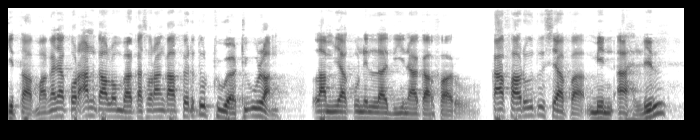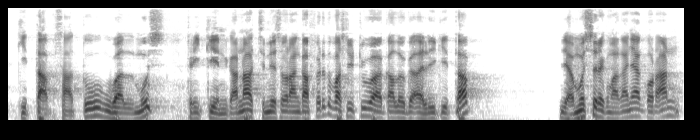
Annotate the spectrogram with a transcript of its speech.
Kitab. Makanya Quran kalau membahas orang kafir itu dua diulang. Lam yakunil ladina kafaru. Kafaru itu siapa? Min ahlil kitab satu wal musyrikin. Karena jenis orang kafir itu pasti dua. Kalau gak ahli kitab ya musyrik. Makanya Quran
